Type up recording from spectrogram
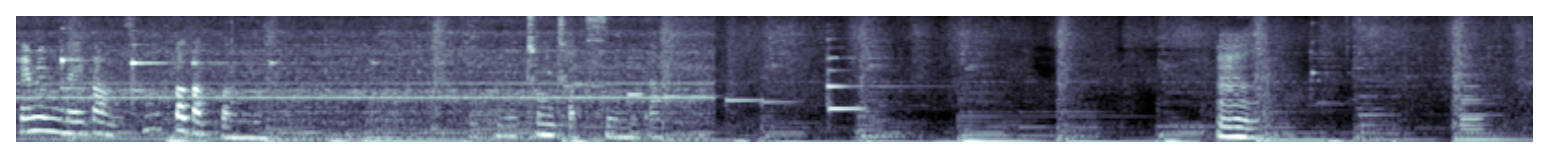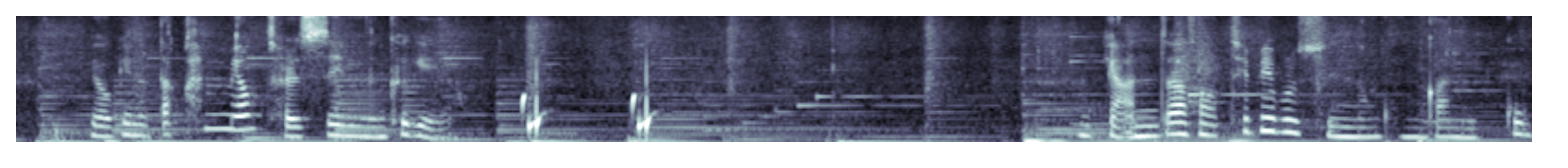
세면대가 손바닥만해요. 엄청 작습니다. 음. 여기는 딱 한 명 잘 수 있는 크기예요. 이렇게 앉아서 TV 볼 수 있는 공간이 있고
